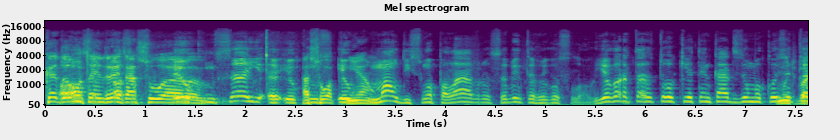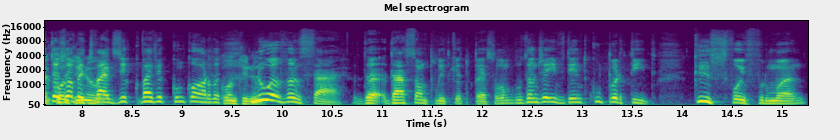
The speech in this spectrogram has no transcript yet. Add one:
Cada um tem direito à sua. Eu comecei, eh, eu, eu mal disse uma palavra, sabendo interrogou-se logo. E agora tá, estou aqui a tentar dizer uma coisa que até já vai dizer que vai ver que concorda. No avançar da, da ação política do PS ao longo dos anos, é evidente que o partido que se foi formando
